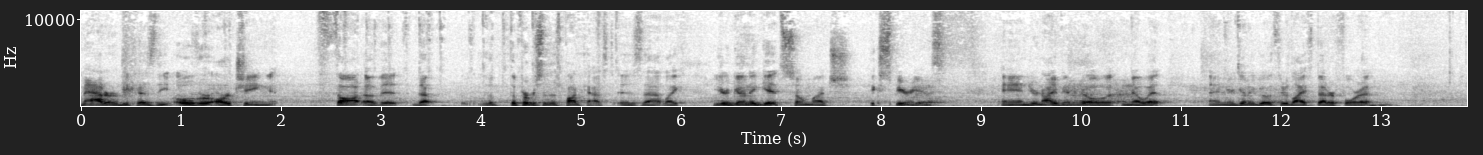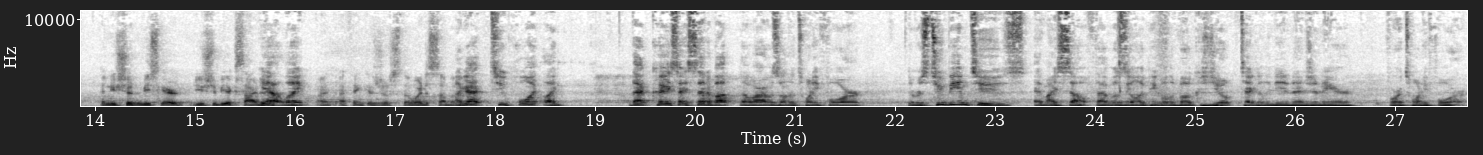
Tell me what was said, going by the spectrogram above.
matter because the overarching thought of it that the, the purpose of this podcast is that like you're gonna get so much experience and you're not even gonna know it, know it and you're gonna go through life better for it. And you shouldn't be scared. You should be excited. Yeah, like- I, I think is just the way to sum it I up. got two point like that case I said about the, where I was on the 24. There was two BM2s and myself. That was the only people on the boat because you don't technically need an engineer for a 24.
